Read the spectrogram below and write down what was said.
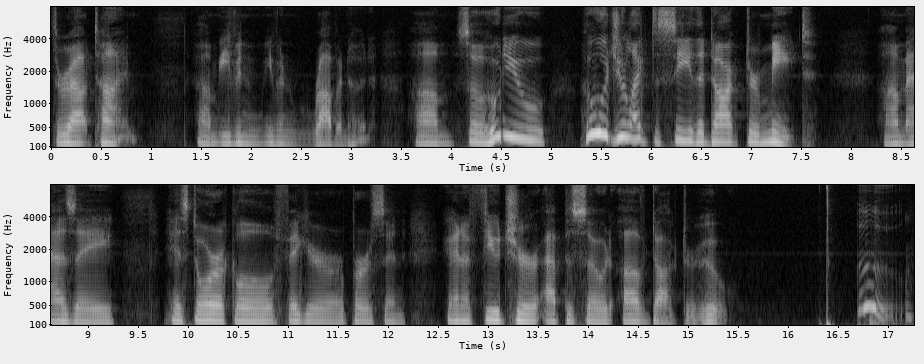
throughout time, um, even even Robin Hood. Um, so who do you who would you like to see the Doctor meet um, as a historical figure or person in a future episode of Doctor Who? Ooh,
